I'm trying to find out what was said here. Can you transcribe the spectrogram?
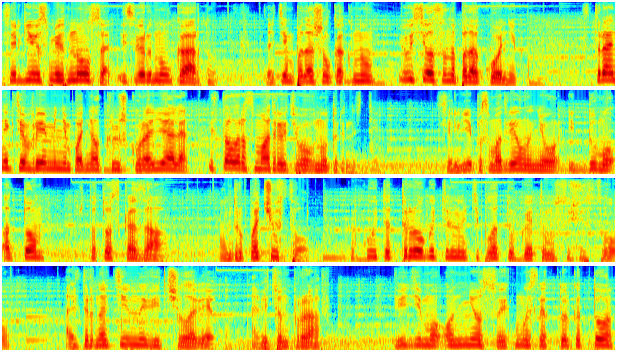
Сергей усмехнулся и свернул карту. Затем подошел к окну и уселся на подоконник. Странник тем временем поднял крышку рояля и стал рассматривать его внутренности. Сергей посмотрел на него и думал о том, что тот сказал. Он вдруг почувствовал какую-то трогательную теплоту к этому существу. Альтернативный вид человека. А ведь он прав. Видимо, он нес в своих мыслях только то,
